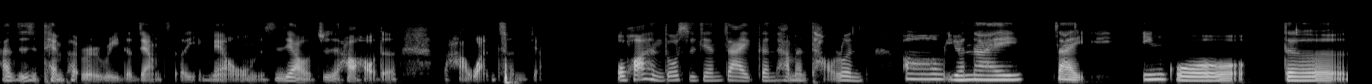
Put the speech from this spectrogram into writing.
它只是 temporary 的这样子而已，没有，我们是要就是好好的把它完成这样。我花很多时间在跟他们讨论，哦，原来在英国的。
